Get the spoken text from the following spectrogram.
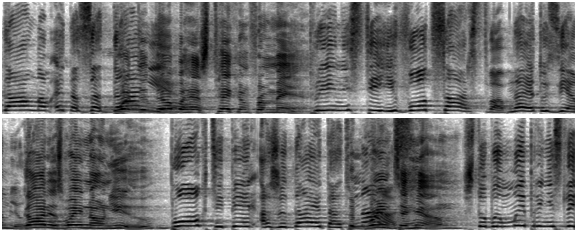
дал нам это what the devil задание has taken from man. принести Его царство на эту землю. God is waiting on you Бог теперь ожидает от to bring нас, to him чтобы мы принесли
